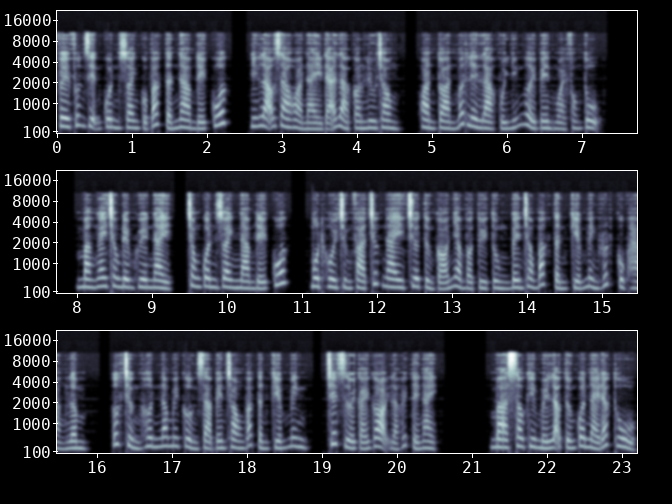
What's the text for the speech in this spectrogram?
về phương diện quân doanh của Bắc Tấn Nam đế quốc, những lão gia hỏa này đã là con lưu trong, hoàn toàn mất liên lạc với những người bên ngoài phong tụ. Mà ngay trong đêm khuya này, trong quân doanh Nam đế quốc, một hồi trừng phạt trước nay chưa từng có nhằm vào tùy tùng bên trong Bắc Tấn Kiếm Minh rút cục hàng lâm, ước chừng hơn 50 cường giả bên trong Bắc Tấn Kiếm Minh, chết dưới cái gọi là huyết tế này. Mà sau khi mấy lão tướng quân này đắc thủ,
